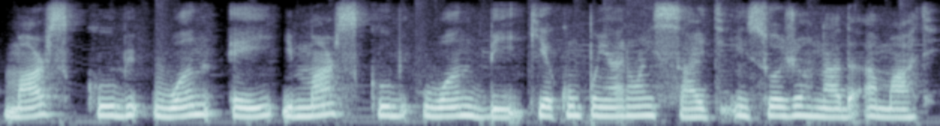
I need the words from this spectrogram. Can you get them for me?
Mars Cube 1A e Mars Cube 1B, que acompanharam a InSight em sua jornada a Marte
